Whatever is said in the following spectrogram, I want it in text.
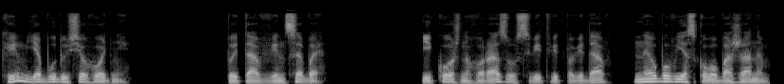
Ким я буду сьогодні? питав він себе. І кожного разу світ відповідав, не обов'язково бажаним,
